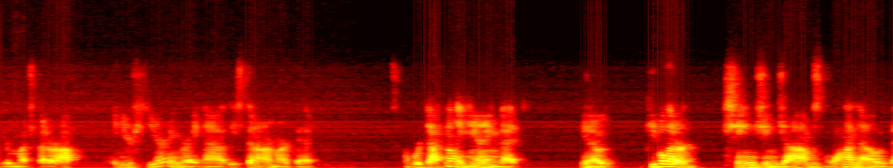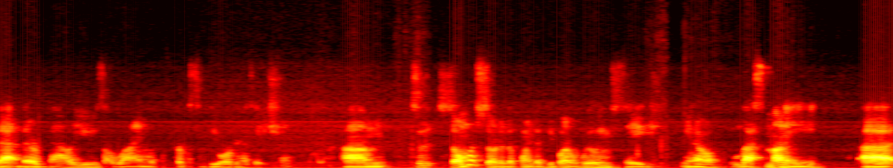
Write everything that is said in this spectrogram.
you're much better off. And you're hearing right now, at least in our market, we're definitely hearing that, you know, people that are changing jobs want to know that their values align with the purpose of the organization. Um, so, so much so to the point that people are willing to take, you know, less money uh,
